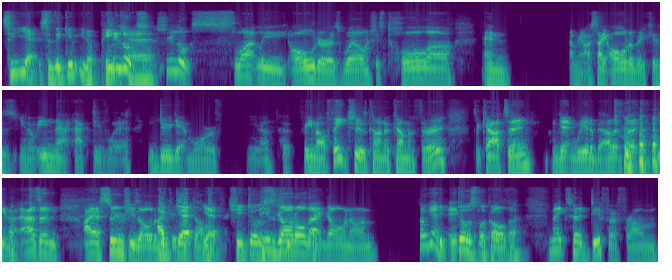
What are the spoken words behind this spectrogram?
So yeah, so they give you know pink she looks hair. she looks slightly older as well, and she's taller. And I mean, I say older because you know, in that active wear, you do get more of you know her female features kind of coming through. It's a cartoon. I'm getting weird about it, but you know, as in, I assume she's older I because get she's got yeah, she does. she's got she- all that yeah, going on. So again, It, it does look it- older. makes her differ from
